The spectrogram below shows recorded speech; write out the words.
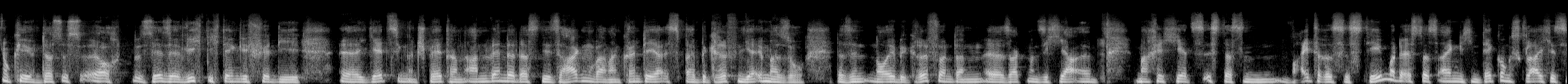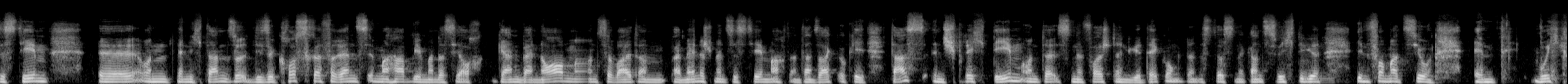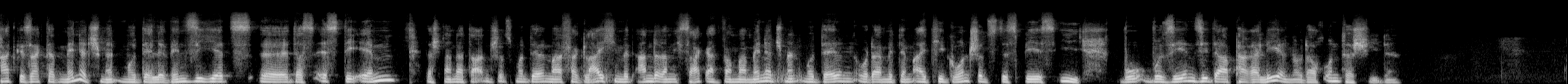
Okay, und das ist auch sehr, sehr wichtig, denke ich, für die äh, jetzigen und späteren Anwender, dass die sagen, weil man könnte ja, ist bei Begriffen ja immer so, da sind neue Begriffe und dann äh, sagt man sich, ja, äh, mache ich jetzt, ist das ein weiteres System oder ist das eigentlich ein deckungsgleiches System äh, und wenn ich dann so diese Cross-Referenz immer habe, wie man das ja auch gern bei Normen und so weiter bei Managementsystemen macht und dann sagt, okay, das entspricht dem und da ist eine vollständige Deckung, dann ist das eine ganz wichtige mhm. Information. Ähm, wo ich gerade gesagt habe, Managementmodelle, wenn Sie jetzt äh, das SDM, das Standarddatenschutzmodell, mal vergleichen mit anderen, ich sage einfach mal Managementmodellen oder mit dem IT-Grundschutz des BSI, wo, wo sehen Sie da Parallelen oder auch Unterschiede?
